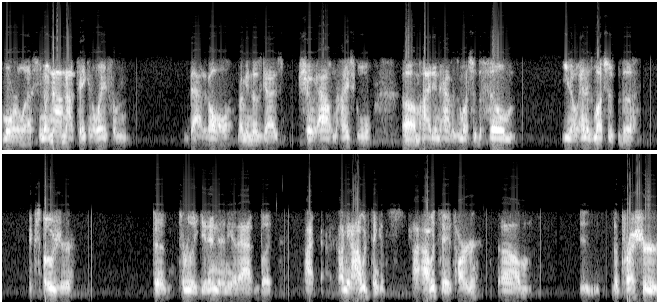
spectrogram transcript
more or less. You know, now I'm not taking away from that at all. I mean, those guys showed out in high school. Um, I didn't have as much of the film, you know, and as much of the exposure to to really get into any of that. But I, I mean, I would think it's, I I would say it's harder. Um, the pressure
